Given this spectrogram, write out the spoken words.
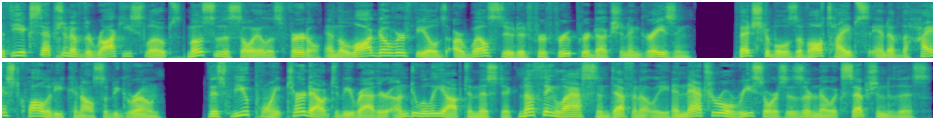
With the exception of the rocky slopes, most of the soil is fertile, and the logged over fields are well suited for fruit production and grazing. Vegetables of all types and of the highest quality can also be grown. This viewpoint turned out to be rather unduly optimistic. Nothing lasts indefinitely, and natural resources are no exception to this.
